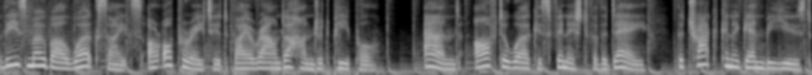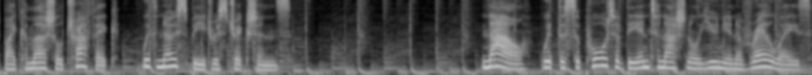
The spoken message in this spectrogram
These mobile work sites are operated by around 100 people. And, after work is finished for the day, the track can again be used by commercial traffic, with no speed restrictions. Now, with the support of the International Union of Railways,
